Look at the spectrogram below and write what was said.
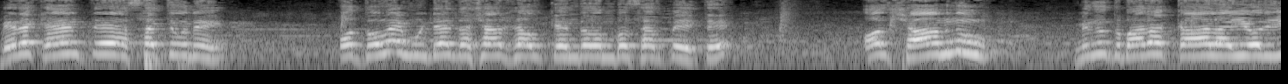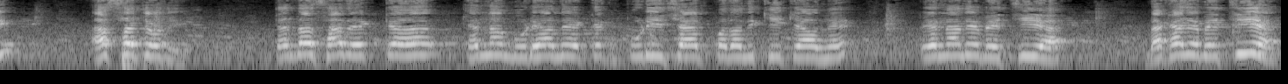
ਮੇਰੇ ਕਹਿਣ ਤੇ ਐਸਐਚਓ ਨੇ ਉਹ ਦੋਵੇਂ ਮੁੰਡੇ ਨਸ਼ਾ ਛਡਾਊ ਕੇਂਦਰ ਅੰਮ੍ਰਿਤਸਰ ਭੇਜਤੇ ਔਰ ਸ਼ਾਮ ਨੂੰ ਮੈਨੂੰ ਦੁਬਾਰਾ ਕਾਲ ਆਈ ਉਹਦੀ ਐਸਐਚਓ ਦੀ। ਕਹਿੰਦਾ, ਸਰ, ਇੱਕ ਇਹਨਾਂ ਮੁੰਡਿਆਂ ਨੇ, ਇੱਕ ਇੱਕ ਪੂੜੀ ਸ਼ਾਇਦ ਪਤਾ ਨਹੀਂ ਕੀ ਕਿਹਾ ਉਹਨੇ, ਇਹਨਾਂ ਨੇ ਵੇਚੀ ਆ। ਮੈਂ ਕਿਹਾ, ਜੇ ਵੇਚੀ ਆ?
